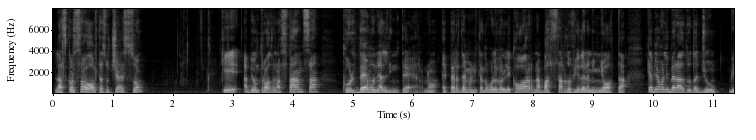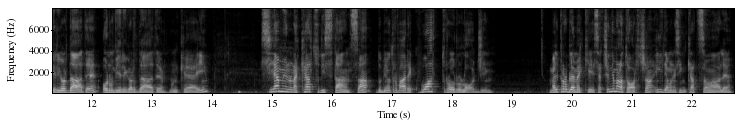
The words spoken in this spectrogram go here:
La scorsa volta è successo che abbiamo trovato una stanza col demone all'interno e per demone intendo quello con le corna, bastardo figlio della mignotta, che abbiamo liberato da giù. Vi ricordate? O non vi ricordate? Ok. Siamo in una cazzo di stanza, dobbiamo trovare quattro orologi. Ma il problema è che se accendiamo la torcia, il demone si incazza male.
